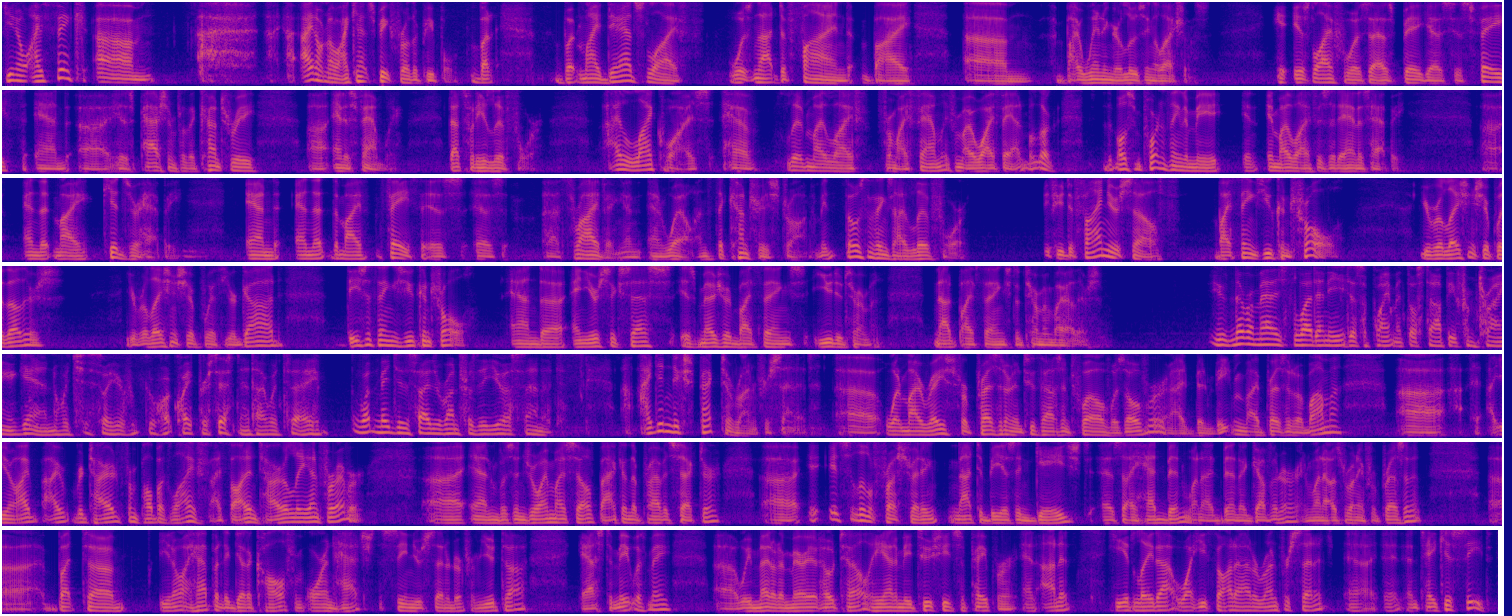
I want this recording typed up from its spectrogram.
You know, I think um, I, I don't know. I can't speak for other people, but but my dad's life was not defined by um, by winning or losing elections his life was as big as his faith and uh, his passion for the country uh, and his family. That's what he lived for. I likewise have lived my life for my family, for my wife Ann. But look, the most important thing to me in, in my life is that Ann is happy, uh, and that my kids are happy, and and that the, my faith is is uh, thriving and, and well, and that the country is strong. I mean, those are the things I live for. If you define yourself by things you control your relationship with others, your relationship with your God. These are things you control. And, uh, and your success is measured by things you determine. not by things determined by others. You've never managed to let any disappointment, stop you from trying again, which is so you're quite persistent, I would say. What made you decide to run for the U.S. Senate? I didn't expect to run for Senate. Uh, when my race for president in 2012 was over and I'd been beaten by President Obama, uh, you know, I, I, retired from public life, I thought entirely and forever, uh, and was enjoying myself back in the private sector. Uh, it, it's a little frustrating not to be as engaged as I had been when I'd been a governor and when I was running for president. Uh, but, um, you know, I happened to get a call from Orrin Hatch, the senior senator from Utah asked to meet with me. Uh, we met at a Marriott hotel. He handed me two sheets of paper, and on it, he had laid out why he thought I ought to run for Senate uh, and, and, take his seat.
